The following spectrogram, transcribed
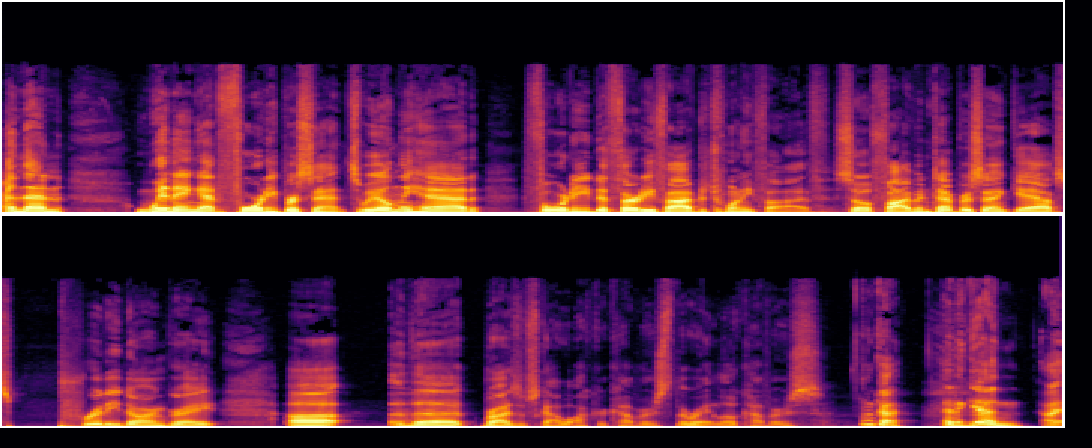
and then winning at 40%. So we only had 40 to 35 to 25. So 5 and 10% gaps, pretty darn great. Uh, the Rise of Skywalker covers, the Reylo covers. Okay. And again, I,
